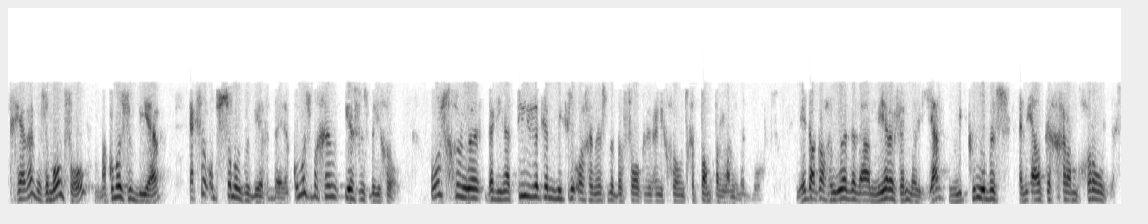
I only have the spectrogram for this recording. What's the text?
Gerard, dis 'n mond vol, maar kom ons probeer. Ek sal opsomming probeer verduidelik. Kom ons begin eersins by die grond. Ons glo dat die natuurlike mikroorganisme bevolking in die grond gepamperlang moet word. Jy het dalk al gehoor dat daar meer as 'n miljard mikrobes in elke gram grond is.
